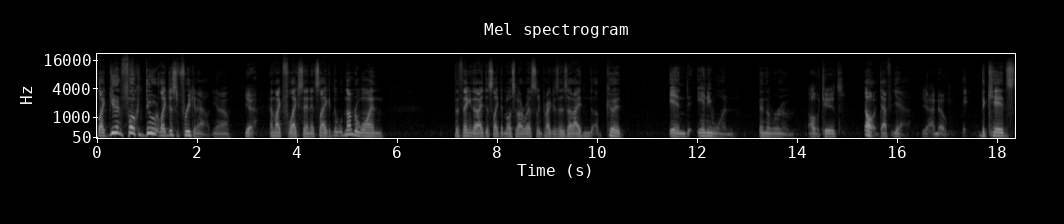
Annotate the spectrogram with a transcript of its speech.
like you didn't fucking do it, like just freaking out, you know Yeah. and like flexing. It's like the number one. The thing that I dislike the most about wrestling practice is that I uh, could end anyone in the room. All the kids. Oh, def yeah. Yeah, I know. I- The kids,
